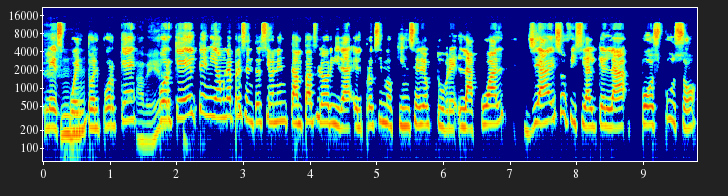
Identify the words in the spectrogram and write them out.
Les cuento el por qué. A ver. Porque él tenía una presentación en Tampa, Florida, el próximo 15 de octubre, la cual ya es oficial que la pospuso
